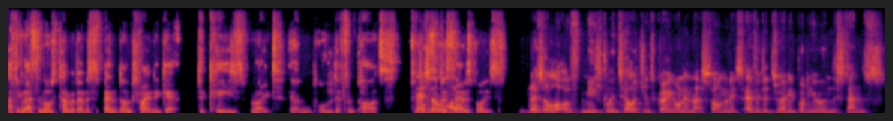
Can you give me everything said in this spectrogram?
I think that's the most time I've ever spent on trying to get the keys right and all the different parts for, There's a lot-. There's a lot of musical intelligence going on in that song, and it's evident to anybody who understands,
